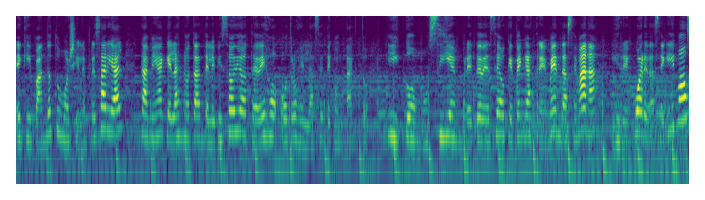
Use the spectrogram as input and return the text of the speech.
equipando tu mochila empresarial. También aquí en las notas del episodio te dejo otros enlaces de contacto. Y como siempre te deseo que tengas tremenda semana y recuerda, seguimos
